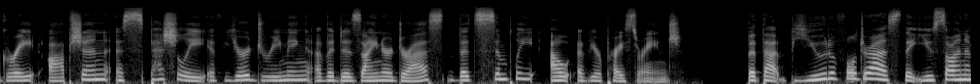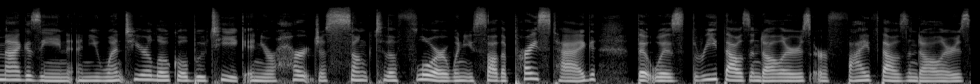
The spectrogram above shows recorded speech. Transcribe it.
great option, especially if you're dreaming of a designer dress that's simply out of your price range. But that beautiful dress that you saw in a magazine and you went to your local boutique and your heart just sunk to the floor when you saw the price tag that was $3,000 or $5,000,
